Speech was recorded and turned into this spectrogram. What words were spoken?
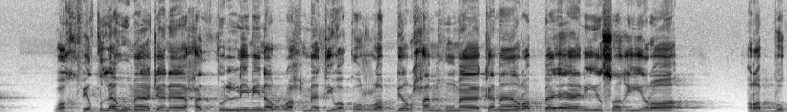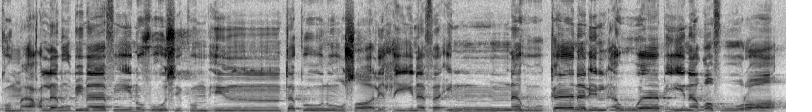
واخفض لهما جناح الذل من الرحمة وقل رب ارحمهما كما ربياني صغيرا. ربكم أعلم بما في نفوسكم إن تكونوا صالحين فإنه كان للأوابين غفورا.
